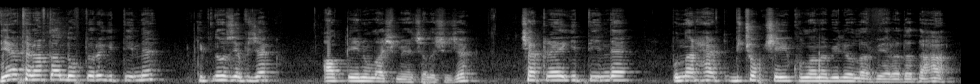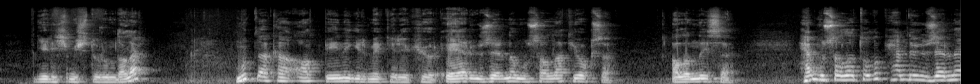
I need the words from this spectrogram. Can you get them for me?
Diğer taraftan doktora gittiğinde hipnoz yapacak, alt beyine ulaşmaya çalışacak. Çakraya gittiğinde bunlar her birçok şeyi kullanabiliyorlar bir arada daha gelişmiş durumdalar. Mutlaka alt beyine girmek gerekiyor. Eğer üzerine musallat yoksa, alındıysa. Hem musallat olup hem de üzerine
